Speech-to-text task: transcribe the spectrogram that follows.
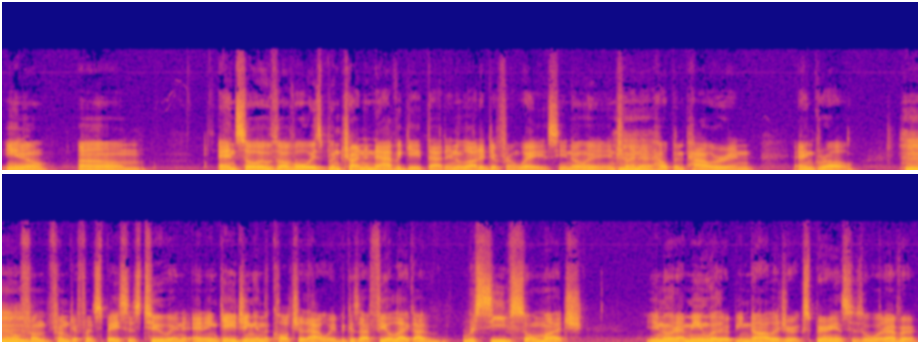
you know? Um, and so it was, I've always been trying to navigate that in a lot of different ways, you know, and, and trying to help empower and and grow, you know, from from different spaces too, and and engaging in the culture that way because I feel like I've received so much, you know what I mean, whether it be knowledge or experiences or whatever,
